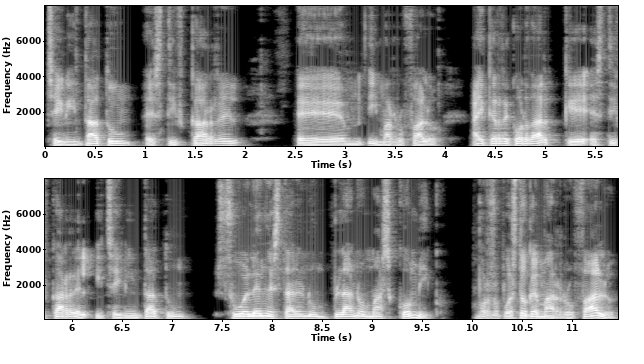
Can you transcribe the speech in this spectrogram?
Channing Tatum, Steve Carrell eh, y Mark Ruffalo. Hay que recordar que Steve Carrell y Channing Tatum suelen estar en un plano más cómico. Por supuesto que Mark Ruffalo,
